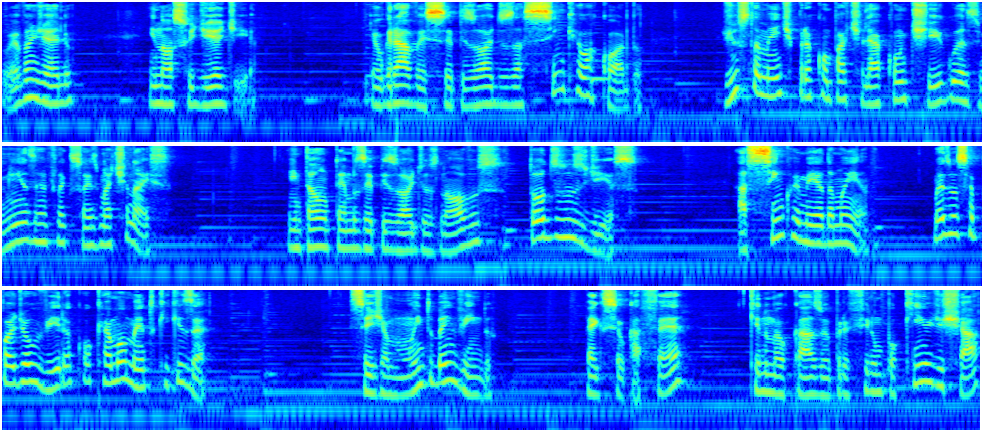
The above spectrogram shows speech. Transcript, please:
o Evangelho e nosso dia a dia. Eu gravo esses episódios assim que eu acordo, justamente para compartilhar contigo as minhas reflexões matinais. Então temos episódios novos todos os dias, às 5 e meia da manhã, mas você pode ouvir a qualquer momento que quiser. Seja muito bem-vindo. Pegue seu café que no meu caso eu prefiro um pouquinho de chá,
